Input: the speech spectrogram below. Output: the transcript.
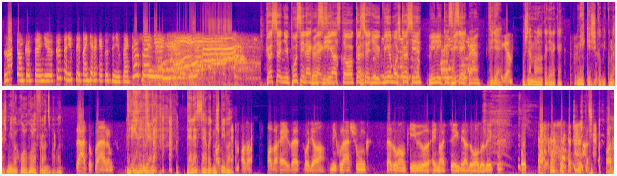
Nagyon köszönjük, köszönjük szépen, gyerekek, köszönjük meg, köszönjük! Köszönjük, puszi nektek, Köszi. sziasztok, köszönjük, Vilmos, köszi. Vili, köszi Vili. szépen. Figyelj, Igen. most nem vannak a gyerekek. Még késik a Mikulás. Mi van? Hol, hol a francba van? Rátok várunk. Te leszel, vagy most mi van? Nem, az a, az a helyzet, hogy a Mikulásunk szezonon kívül egy nagy cégnél dolgozik. Azt,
